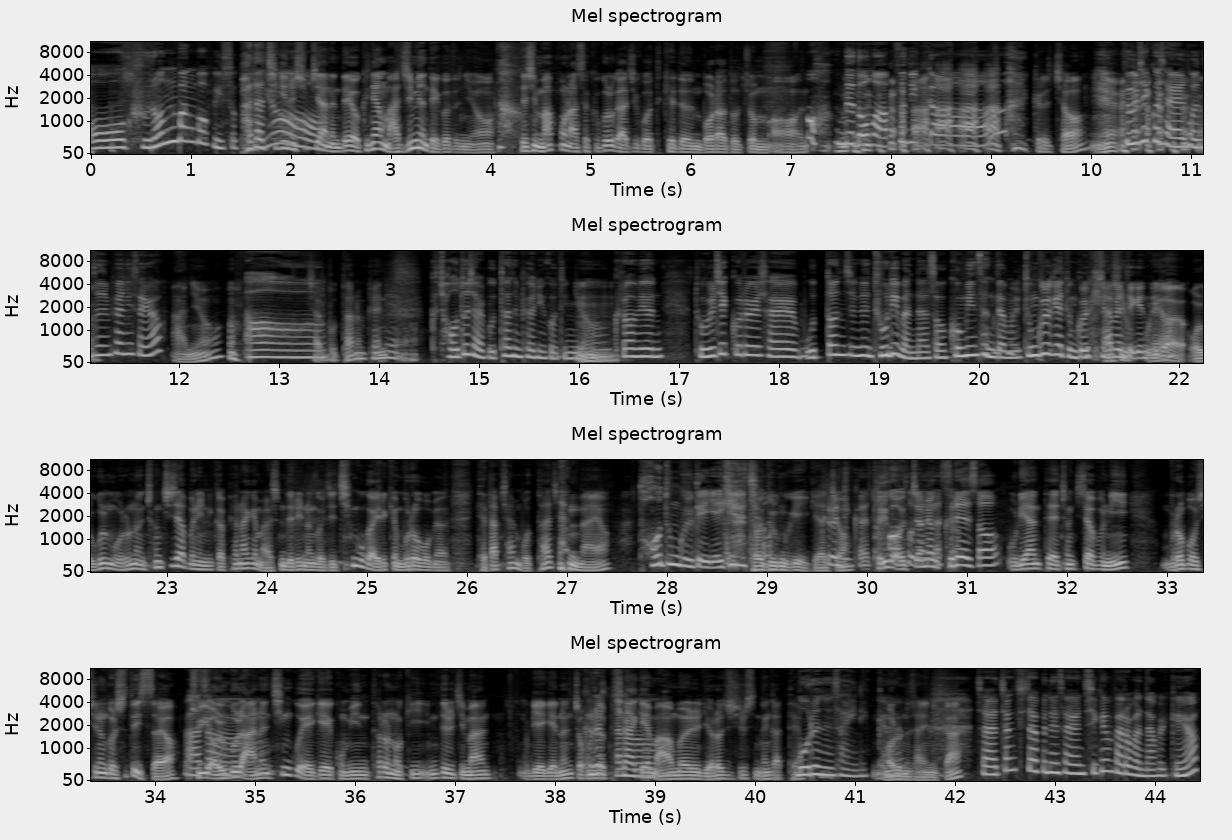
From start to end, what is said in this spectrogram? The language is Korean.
어, 그런 방법이 있었군요. 받아치기는 쉽지 않은데요. 그냥 맞으면 되거든요. 대신 맞고 나서 그걸 가지고 어떻게든 뭐라도 좀. 어. 어 근데 너무 아프니까. 그렇죠. 예. 돌직구 잘 던지는 편이세요? 아니요. 아. 잘 못하는 편이에요. 그 저도 잘 못하는 편이거든요. 음. 그러면 돌직구를 잘 못 던지는 둘이 만나서 고민 상담을 둥글게 둥글게 하면 되겠네요. 우리가 얼굴 모르는 청취자분이니까 편하게 말씀드리는 거지 친구가 이렇게 물어보면 대답 잘 못하지 않나요? 더 둥글게 얘기하죠. 더 둥글게 얘기하죠. 그러니까 그리고 어쩌면 돌아가서. 그래서 우리한테 청취자분이 물어보시는 걸 수도 있어요. 맞아요. 주위 얼굴 아는 친구에게 고민 털어놓기 힘들지만 우리에게는 조금 그렇죠. 더 편하게 마음을 열어주실 수 있는 것 같아요. 모르는 사이니까. 모르는 사이니까. 자, 청취자분의 사연 지금 바로 만나볼게요.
